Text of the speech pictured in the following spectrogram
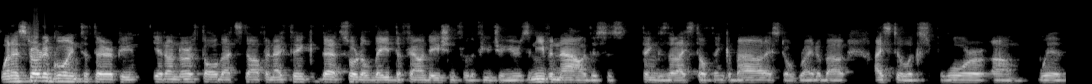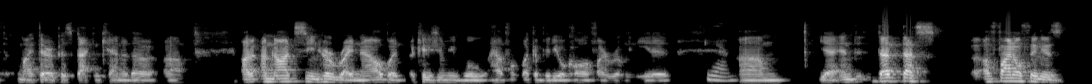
when I started going to therapy, it unearthed all that stuff, and I think that sort of laid the foundation for the future years. And even now, this is things that I still think about, I still write about, I still explore um, with my therapist back in Canada. Uh, I, I'm not seeing her right now, but occasionally we'll have like a video call if I really need it. yeah. Um, yeah, and that that's a final thing is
